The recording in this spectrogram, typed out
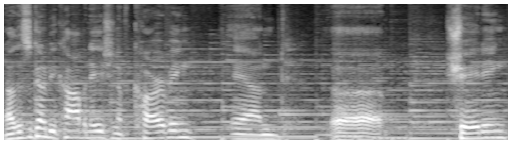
Now this is going to be a combination of carving and uh, shading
